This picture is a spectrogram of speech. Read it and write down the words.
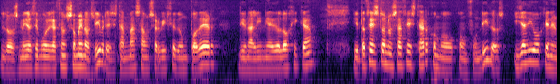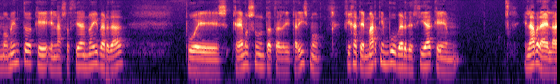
los medios de comunicación son menos libres, están más a un servicio de un poder, de una línea ideológica, y entonces esto nos hace estar como confundidos. Y ya digo que en el momento que en la sociedad no hay verdad, pues caemos en un totalitarismo. Fíjate, Martin Buber decía que él habla de la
